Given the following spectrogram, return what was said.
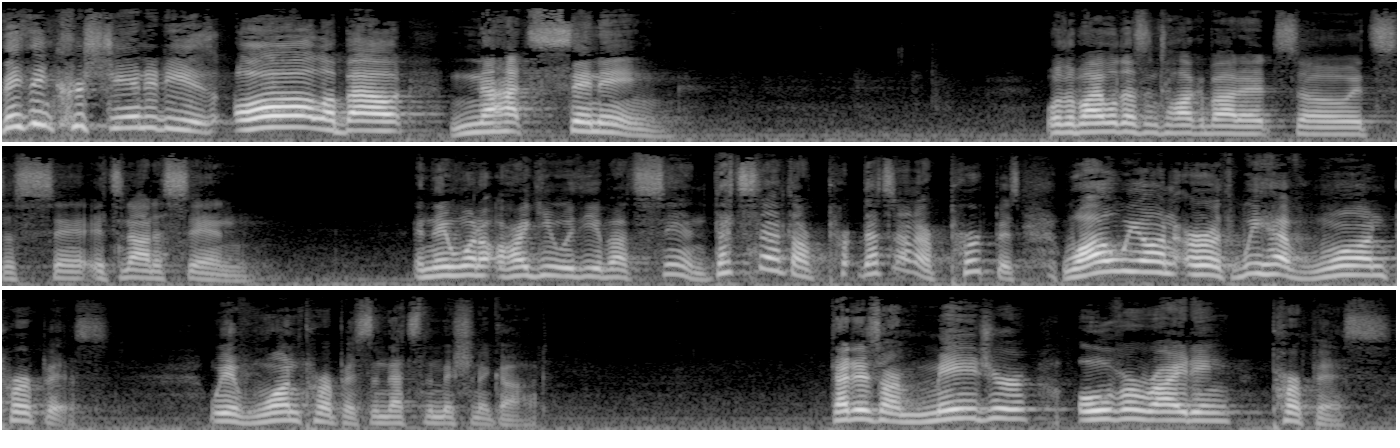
they think Christianity is all about not sinning. Well, the Bible doesn't talk about it, so it's, a sin, it's not a sin. And they want to argue with you about sin. That's not, our, that's not our purpose. While we're on earth, we have one purpose. We have one purpose, and that's the mission of God. That is our major overriding purpose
